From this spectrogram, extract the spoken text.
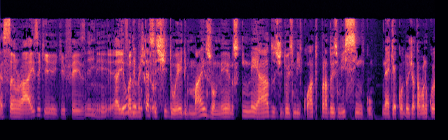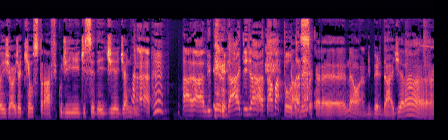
É Sunrise que, que fez anime. Aí eu devo ter assistido ele mais ou menos em meados de 2004 para 2005, né? Que é quando eu já tava no colegial e já tinha os tráficos de, de CD de, de anime. a, a liberdade já tava toda, Nossa, né? Nossa, cara, é... não, a liberdade era.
